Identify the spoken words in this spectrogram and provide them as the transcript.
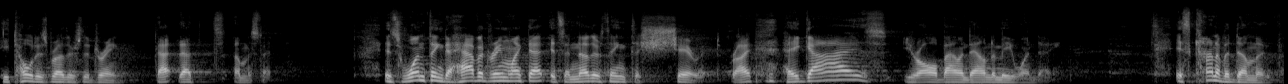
He told his brothers the dream. That, that's a mistake. It's one thing to have a dream like that, it's another thing to share it, right? Hey guys, you're all bowing down to me one day. It's kind of a dumb move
